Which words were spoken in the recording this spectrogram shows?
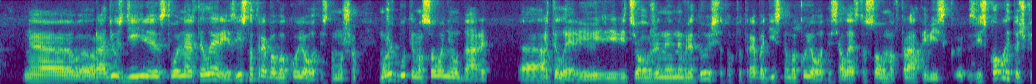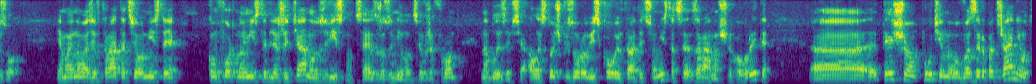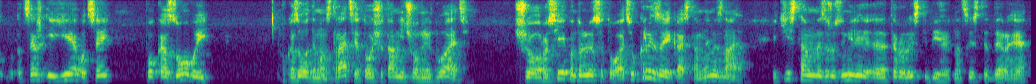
радіус дії ствольної артилерії. Звісно, треба евакуюватись, тому що можуть бути масовані удари. Е, артилерію, і від цього вже не не врятуєшся. Тобто треба дійсно евакуюватися. Але стосовно втрати військ з військової точки зору, я маю на увазі втрата цього міста як комфортного міста для життя. Ну звісно, це зрозуміло. Це вже фронт наблизився. Але з точки зору військової втрати цього міста, це зарано що говорити. Е, те, що Путін в Азербайджані, от це ж і є оцей показовий показова демонстрація того, що там нічого не відбувається. Що Росія контролює ситуацію, криза якась там, я не знаю якісь там незрозумілі е, терористи бігають, нацисти, ДРГ.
